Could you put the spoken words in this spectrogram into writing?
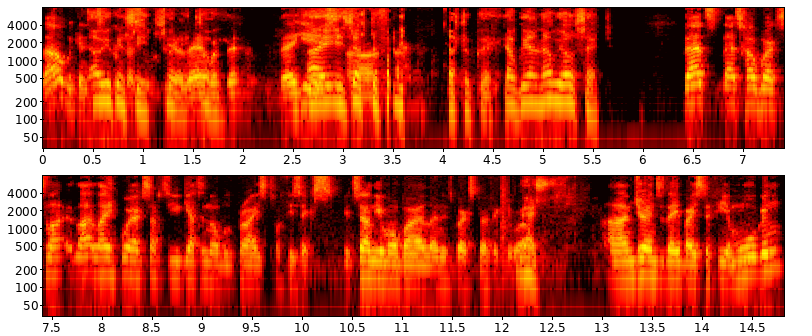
now we can see. Now you can see. Sorry, there, sorry. There, there he is. it's just uh, a funny that's okay. Now we are, now we all set. That's that's how works life works after you get a Nobel Prize for physics. It's on your mobile and it works perfectly well. Yes. I'm joined today by Sophia Morgan,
